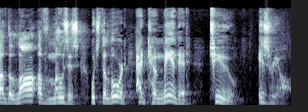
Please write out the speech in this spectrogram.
of the law of Moses, which the Lord had commanded to Israel.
